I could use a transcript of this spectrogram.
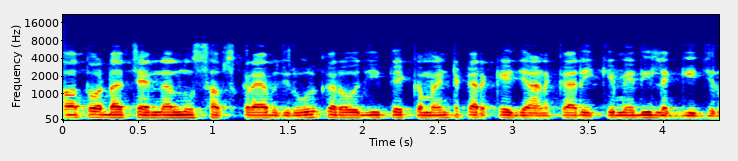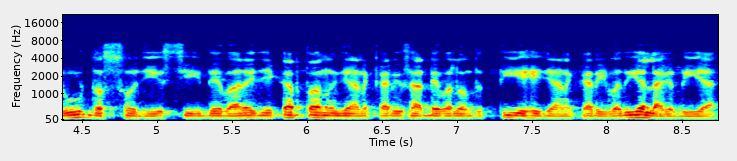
ਤਾਂ ਤੁਹਾਡਾ ਚੈਨਲ ਨੂੰ ਸਬਸਕ੍ਰਾਈਬ ਜਰੂਰ ਕਰੋ ਜੀ ਤੇ ਕਮੈਂਟ ਕਰਕੇ ਜਾਣਕਾਰੀ ਕਿਵੇਂ ਦੀ ਲੱਗੀ ਜਰੂਰ ਦੱਸੋ ਜੀ ਇਸ ਚੀਜ਼ ਦੇ ਬਾਰੇ। ਜੇਕਰ ਤੁਹਾਨੂੰ ਜਾਣਕਾਰੀ ਸਾਡੇ ਵੱਲੋਂ ਦਿੱਤੀ ਇਹ ਜਾਣਕਾਰੀ ਵਧੀਆ ਲੱਗਦੀ ਆ,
